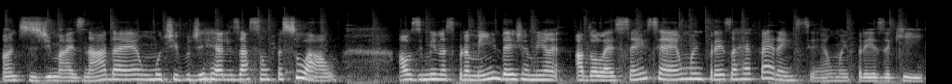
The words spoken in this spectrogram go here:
antes de mais nada, é um motivo de realização pessoal. A Uzi Minas, para mim, desde a minha adolescência, é uma empresa referência. É uma empresa que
